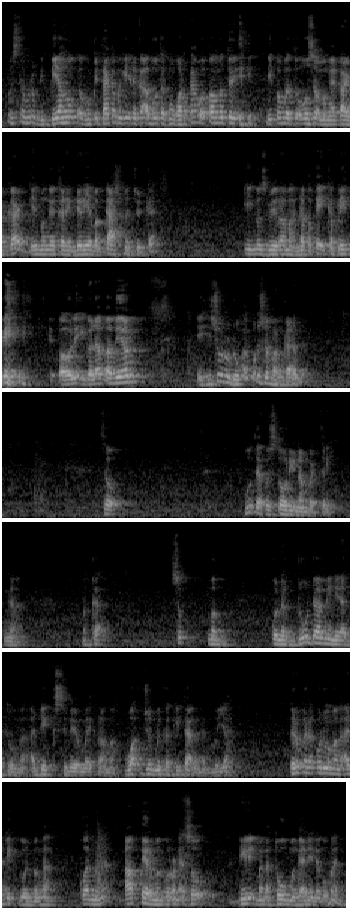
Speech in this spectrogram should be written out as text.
Basta mo gipiyahog ako pitaka magi nakaabot akong kwarta wa pa man to di pa man uso mga card card kay mga karinderya mag cash man ka. Ingos mi rama napaka ikaplite. Pauli ko na pa mayor. Eh, sunod ako sa bangka doon. So, buta ko story number three na maka so mag kung nagduda mi ni adto nga adik si Mayor Mike Rama, wa jud makakita nga nagluya. Pero kana kuno mga adik god mga kuan man na upper man na so dili mga tuog man gani uban.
